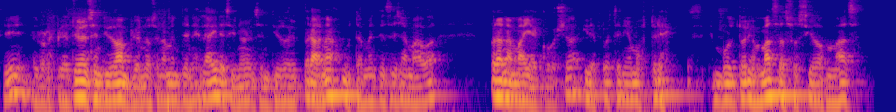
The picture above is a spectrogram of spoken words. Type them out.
¿sí? El respiratorio en el sentido amplio, no solamente en el aire, sino en el sentido del prana, justamente se llamaba prana maya kosha. Y después teníamos tres envoltorios más asociados más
